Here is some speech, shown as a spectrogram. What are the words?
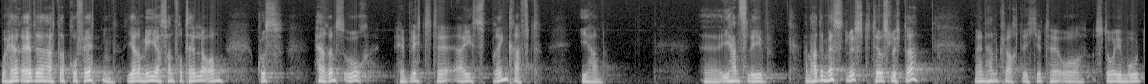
Og Her er det at profeten Jeremias han forteller om hvordan Herrens ord har blitt til ei sprengkraft i han, eh, i hans liv. Han hadde mest lyst til å slutte, men han klarte ikke til å stå imot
